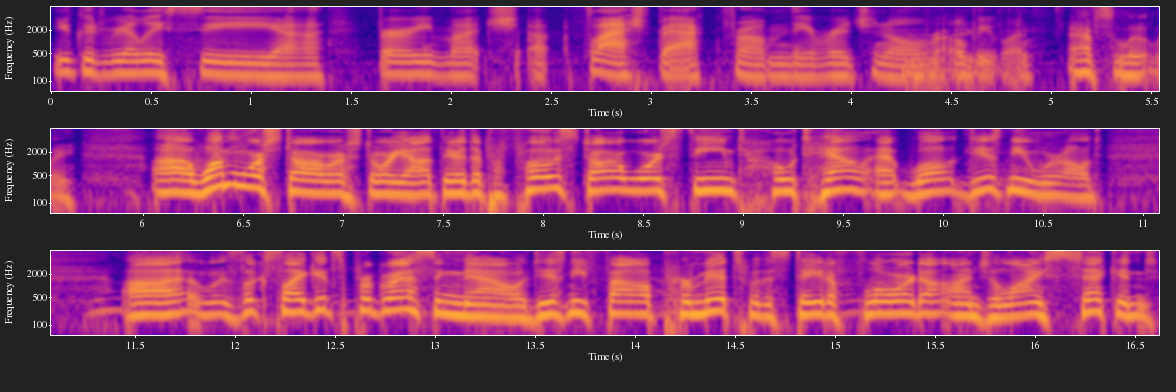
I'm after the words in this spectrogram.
You could really see uh, very much a flashback from the original Right. Obi Wan. Absolutely. Uh, one more Star Wars story out there: the proposed Star Wars themed hotel at Walt Disney World. Uh, it looks like it's progressing now. Disney filed permits with the state of Florida on July 2nd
